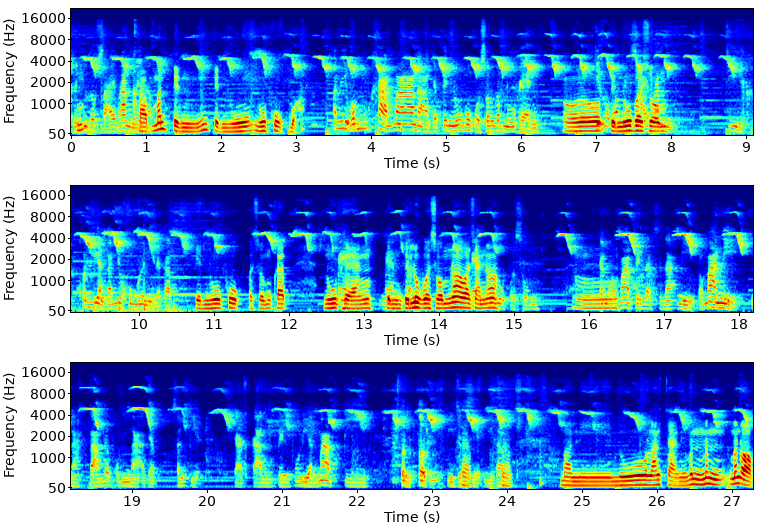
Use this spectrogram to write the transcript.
ขึ้นอยู่กับสายพันธุ์เลยคครัรับบมันเป็นมันเป็นหนูหนูผูกบ่ อันนี้ผมคาดว่าน่าจะเป็นหนูผูกผสมกับหนูแผงโอ้ที่บอกว่าเป็นหนูผสมสายพันธุ์ที่คนเลี้ยงกันอยู่คู่มือนี่แหละครับ เป็นหนูผูกผสมกับหนูแผงแม่นเป็นแม่นเป็นครับ ลูกผสมเนาะว่าซั่นเนาะแม่ลูกผสมอืจะอมอกมาเป็นลักษณะนี้ประมาณนี้นะตามที่ผมน่าจะสังเกตจากการเป็นผู้เลี้ยงมาปีต้นๆปีครับเศษๆนี่คครัรับบบ้านนี้หนูหลังจากนี้มันมันมันออก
